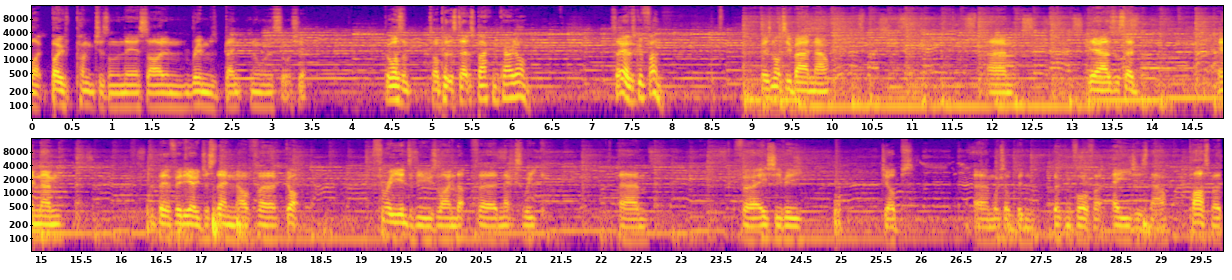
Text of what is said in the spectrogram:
like both punctures on the near side and rims bent and all this sort of shit. It wasn't, so I put the steps back and carried on. So yeah, it was good fun. But it's not too bad now. Um, yeah, as I said in um, a bit of video just then, I've uh, got three interviews lined up for next week um, for HGV jobs, um, which I've been looking for for ages now. Passed my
